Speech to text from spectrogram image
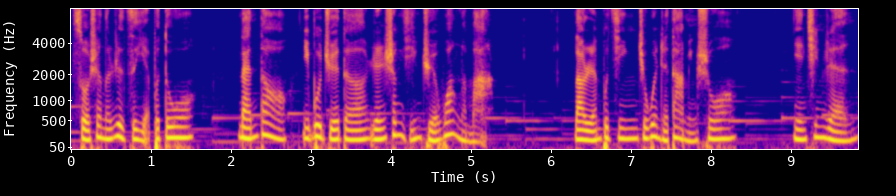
所剩的日子也不多，难道你不觉得人生已经绝望了吗？”老人不禁就问着大明说：“年轻人，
